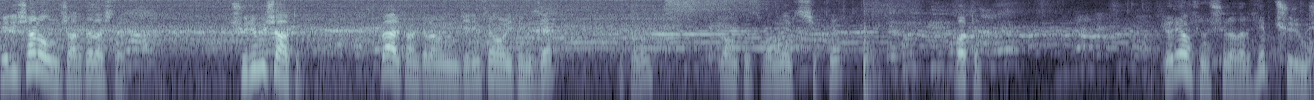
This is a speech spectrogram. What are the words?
Perişan olmuş arkadaşlar. Çürümüş artık. Ver kanka ben onu inceleyeyim sen orayı temizle. Bakalım. Contası falan hepsi çıktı. Bakın. Görüyor musunuz şuraları? Hep çürümüş.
